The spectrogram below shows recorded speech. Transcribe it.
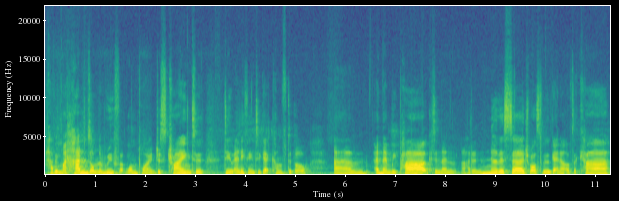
having my hand on the roof at one point, just trying to do anything to get comfortable. Um, and then we parked, and then I had another surge whilst we were getting out of the car.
